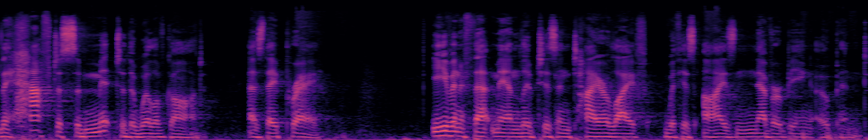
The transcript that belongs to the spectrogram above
They have to submit to the will of God as they pray, even if that man lived his entire life with his eyes never being opened.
